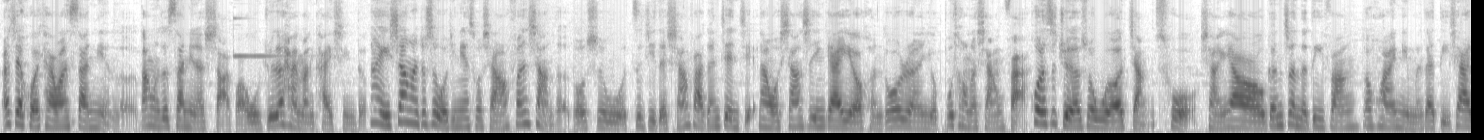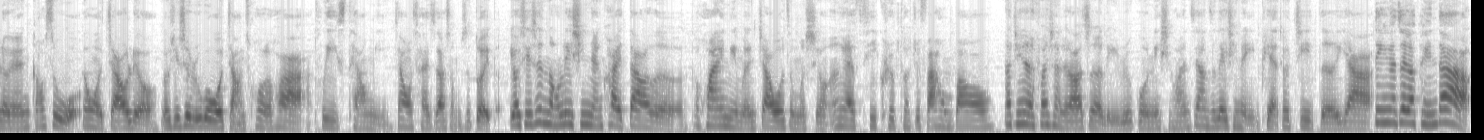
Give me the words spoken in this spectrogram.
而且回台湾三年了，当了这三年的傻瓜，我觉得还蛮开心的。那以上呢，就是我今天所想要分享的，都是我自己的想法跟见解。那我相信应该也有很多人有不同的想法，或者是觉得说我有讲错，想要更正的地方，都欢迎你们在底下留言告诉我，跟我交流。尤其是如果我讲错的话，please tell me，这样我才知道什么是对的。尤其是农历新年快到了，都欢迎你们教我怎么使用 NFT Crypto 去发红包哦。那今天的分享就到这里，如果你喜欢这样子类型的影片，就记得要订阅这个频道，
